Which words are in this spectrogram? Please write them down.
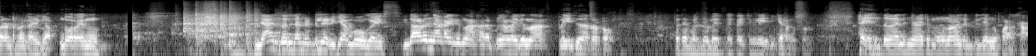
പറഞ്ഞിട്ടെണ്ണം കഴിക്കാം. എന്ത് പറയുന്നു? ഞാൻ എന്തായാലും രണ്ട് ഇഡ്ഡലി അടിക്കാൻ പോകും ഗൈസ് ഇതാണ് ഞാൻ കഴിക്കുന്ന ആഹാരം. ഞാൻ കഴിക്കുന്ന പ്ലേറ്റ് ഇതാണ് കേട്ടോ. ഇത്രയും വലിയ പ്ലേറ്റിലേക്ക് കഴിച്ചെങ്കിൽ എനിക്ക് ഹേ എന്തായാലും ഞാൻ ഒരു മൂന്നാൽ ഇഡ്ഡലി അങ്ങ് പറക്കാം.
